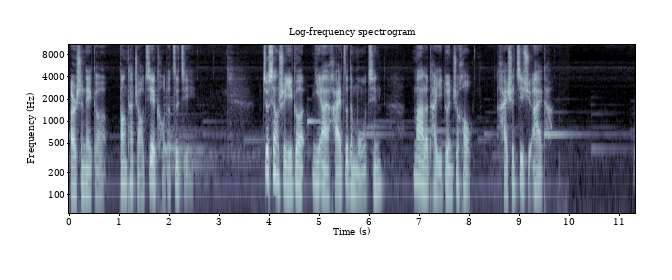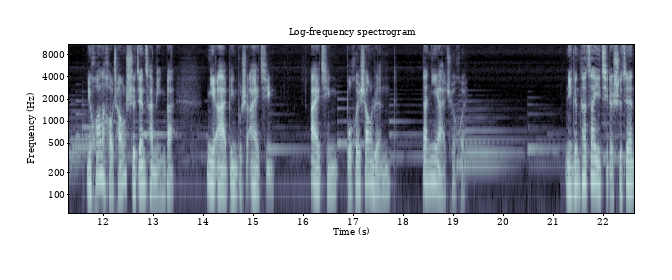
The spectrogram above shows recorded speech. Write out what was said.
而是那个帮他找借口的自己。就像是一个溺爱孩子的母亲，骂了他一顿之后，还是继续爱他。你花了好长时间才明白，溺爱并不是爱情，爱情不会伤人，但溺爱却会。你跟他在一起的时间，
